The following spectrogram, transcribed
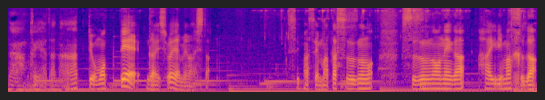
なんか嫌だなって思って外資は辞めました。すいません。また鈴の鈴の音が入りますが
